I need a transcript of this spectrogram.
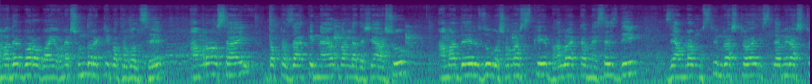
আমাদের বড় ভাই অনেক সুন্দর একটি কথা বলছে। আমরাও চাই ডক্টর জাকির নায়ক বাংলাদেশে আসুক। আমাদের যুব সমাজকে ভালো একটা মেসেজ দিক যে আমরা মুসলিম রাষ্ট্র ইসলামী রাষ্ট্র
